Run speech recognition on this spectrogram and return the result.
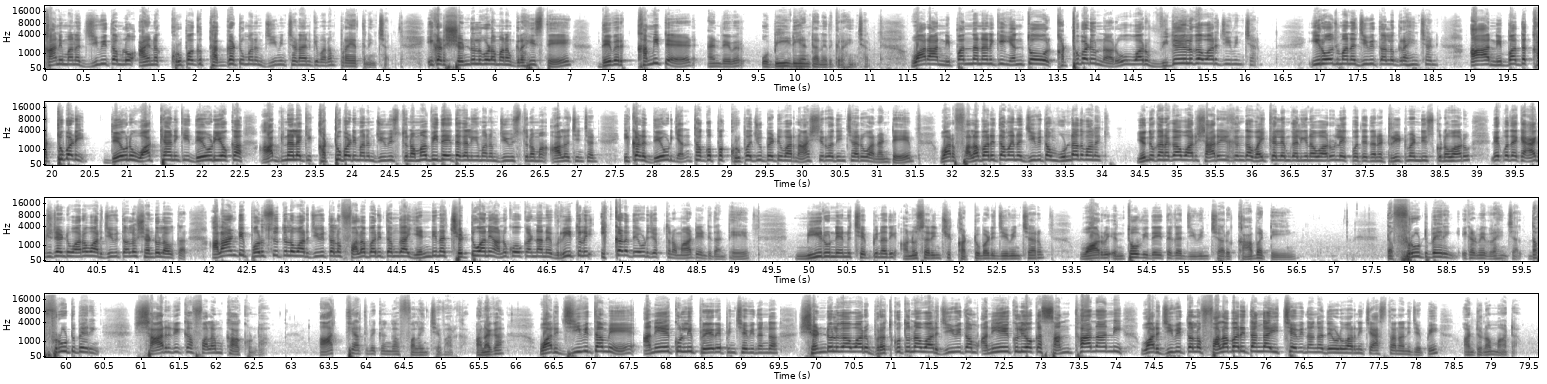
కానీ మన జీవితంలో ఆయన కృపకు తగ్గట్టు మనం జీవించడానికి మనం ప్రయత్నించాలి. ఇక్కడ షండులు కూడా మనం గ్రహిస్తే they're committed and they're obedient అనేది గ్రహించారు. వారు ఆ నిబంధనకి ఎంతో కట్టుబడి ఉన్నారు వారు విధేయులుగా వారు జీవించారు. ఈరోజు మన జీవితాల్లో గ్రహించండి ఆ నిబద్ధ కట్టుబడి దేవుని వాక్యానికి దేవుడి యొక్క ఆజ్ఞలకి కట్టుబడి మనం జీవిస్తున్నామా? విధేయత కలిగి మనం జీవిస్తున్నామా? ఆలోచించండి. ఇక్కడ దేవుడు ఎంత గొప్ప కృప చూపెట్టి వారిని ఆశీర్వదించారు అని అంటే వారు ఫలభరితమైన జీవితం ఉండదు వాళ్ళకి. ఎందుకనగా వారు శారీరకంగా వైకల్యం కలిగిన వారు లేకపోతే ఏదైనా ట్రీట్మెంట్ తీసుకున్నవారు లేకపోతే ఒక యాక్సిడెంట్ వారో వారి జీవితాల్లో షండులు అవుతారు. అలాంటి పరిస్థితుల్లో వారి జీవితంలో ఫలభరితంగా ఎండిన చెట్టు అని అనుకోకుండా అనే రీతిలో ఇక్కడ దేవుడు చెప్తున్న మాట ఏంటిదంటే మీరు నేను చెప్పినది అనుసరించి కట్టుబడి జీవించారు వారు ఎంతో విధేయతగా జీవించారు కాబట్టి ద ఫ్రూట్ బేరింగ్ ఇక్కడ మీరు గ్రహించాలి. ద ఫ్రూట్ బేరింగ్ శారీరక ఫలం కాకుండా ఆధ్యాత్మికంగా ఫలించేవారుగా. అనగా వారి జీవితమే అనేకుల్ని ప్రేరేపించే విధంగా షండులుగా వారు బ్రతుకుతున్న వారి జీవితం అనేకుల యొక్క సంతానాన్ని వారి జీవితంలో ఫలభరితంగా ఇచ్చే విధంగా దేవుడు వారిని చేస్తానని చెప్పి అంటున్నాం మాట.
